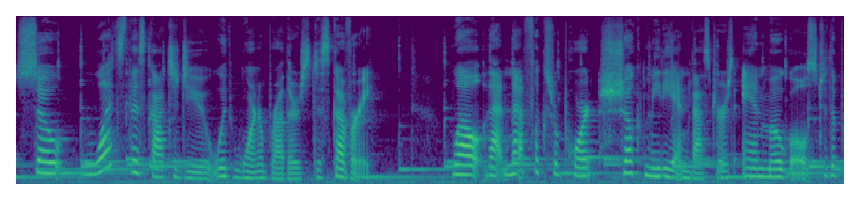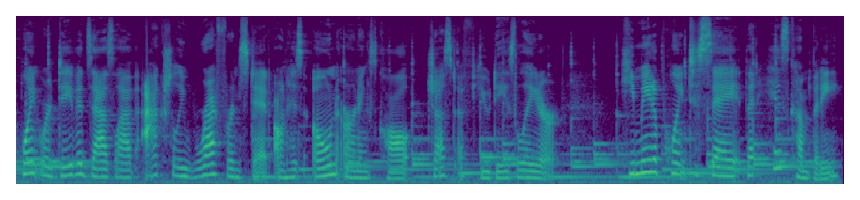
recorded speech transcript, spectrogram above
So, what's this got to do with Warner Brothers Discovery? Well, that Netflix report shook media investors and moguls to the point where David Zaslav actually referenced it on his own earnings call just a few days later he made a point to say that his company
